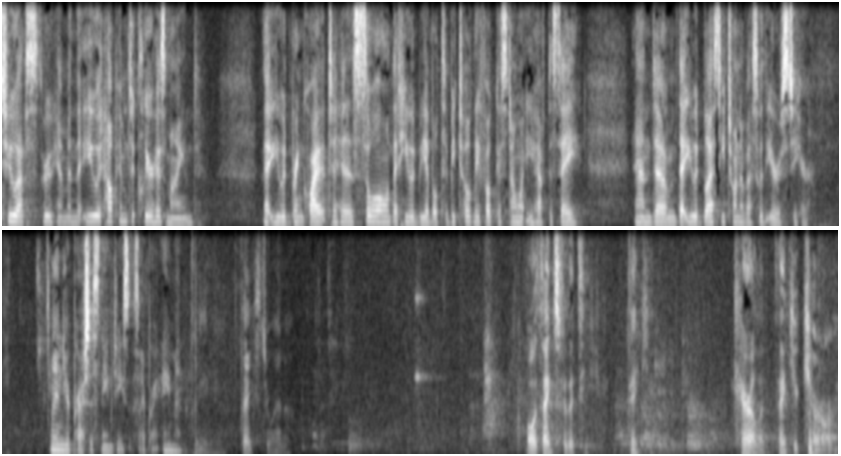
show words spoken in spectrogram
to us through him, and that you would help him to clear his mind, that you would bring quiet to his soul, that he would be able to be totally focused on what you have to say, and um, that you would bless each one of us with ears to hear. In your precious name, Jesus, I pray. Amen. Amen. Thanks, Joanna. Oh, thanks for the tea. Thank you. Carolyn. Thank you, Carolyn.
